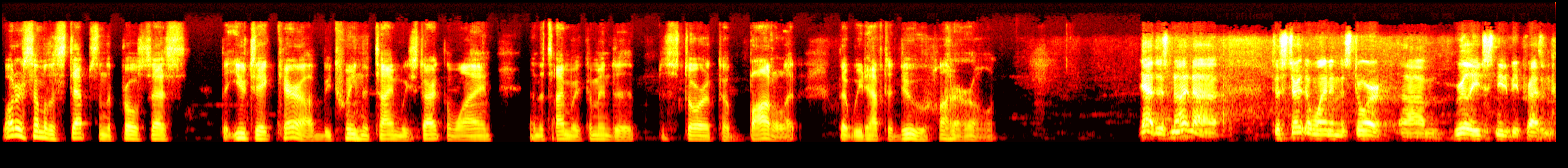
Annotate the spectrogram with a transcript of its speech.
what are some of the steps in the process that you take care of between the time we start the wine and the time we come into the store to bottle it that we'd have to do on our own? Yeah, there's not a uh, to start the wine in the store. Um, really, you just need to be present.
